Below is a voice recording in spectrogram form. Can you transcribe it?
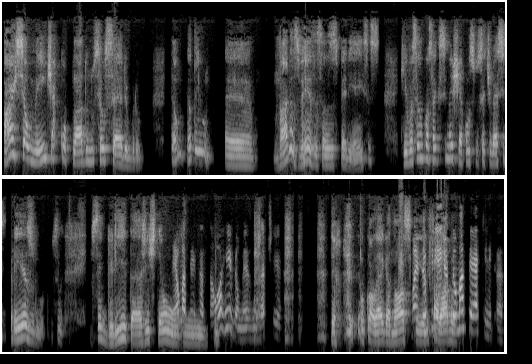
parcialmente acoplado no seu cérebro. Então, eu tenho é, várias vezes essas experiências que você não consegue se mexer, é como se você estivesse preso. Você grita, a gente tem um. É uma sensação um, horrível mesmo, já tive. Tem um colega nosso Mas que eu ele falava. ter uma técnica.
